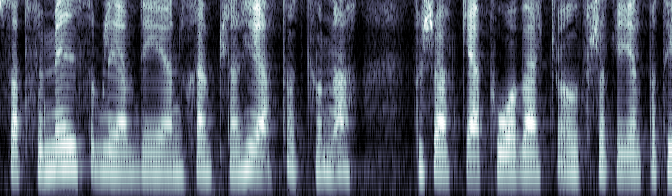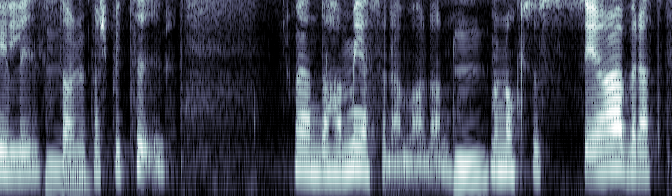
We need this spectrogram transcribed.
Så att för mig så blev det en självklarhet att kunna försöka påverka och försöka hjälpa till i ett större perspektiv. Och ändå ha med sig den vardagen. Men också se över att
